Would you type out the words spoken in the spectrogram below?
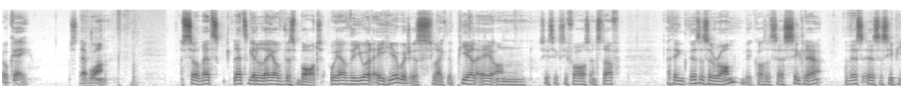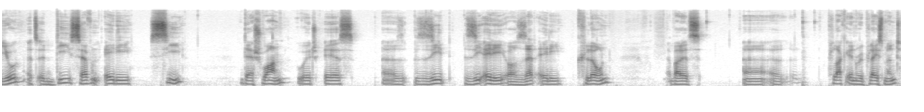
Okay, step one so let's let's get a lay of this board. We have the ULA here, which is like the PLA on C64s and stuff. I think this is a ROM because it says Sinclair. This is a CPU. It's a D780C-1, which is a Z Z80 or Z80 clone, but it's uh, a plug-in replacement.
